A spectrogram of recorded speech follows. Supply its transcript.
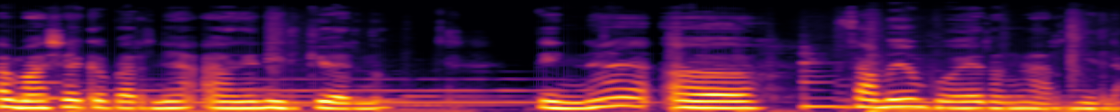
തമാശയൊക്കെ പറഞ്ഞ് അങ്ങനെ ഇരിക്കുമായിരുന്നു പിന്നെ സമയം പോയതങ്ങ് അറിഞ്ഞില്ല.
